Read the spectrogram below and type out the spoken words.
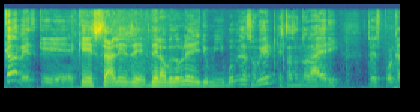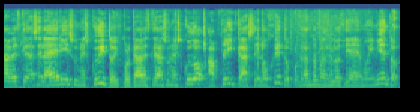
cada vez que, que sales de, de, la W de Yumi y vuelves a subir, estás dando la Eri. Entonces, por cada vez que das el Aeri es un escudito. Y por cada vez que das un escudo, aplicas el objeto. Por lo tanto, más velocidad de movimiento.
